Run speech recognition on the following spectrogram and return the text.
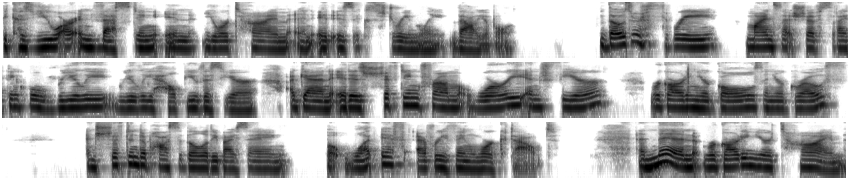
because you are investing in your time and it is extremely valuable. Those are three mindset shifts that I think will really, really help you this year. Again, it is shifting from worry and fear regarding your goals and your growth and shift into possibility by saying, but what if everything worked out? And then regarding your time,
